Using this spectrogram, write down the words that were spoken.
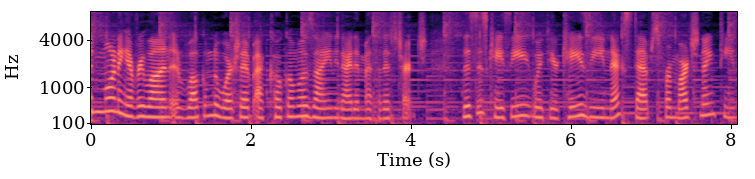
Good morning, everyone, and welcome to worship at Kokomo Zion United Methodist Church. This is Casey with your KZ Next Steps for March 19th,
